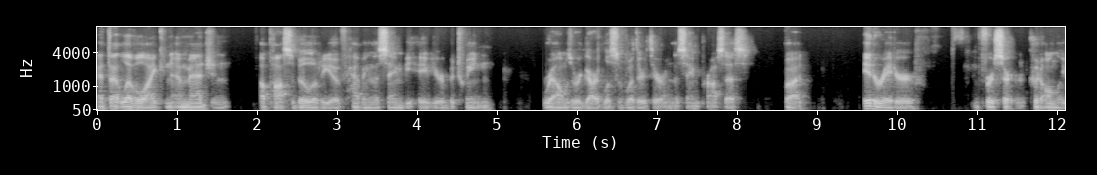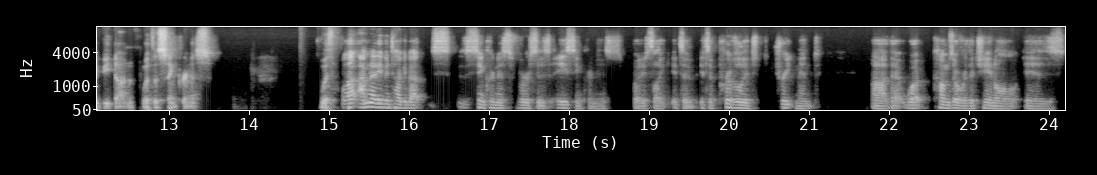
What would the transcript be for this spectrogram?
At that level, I can imagine a possibility of having the same behavior between realms regardless of whether they're in the same process. But iterator for certain could only be done with a synchronous. With, Well, I'm not even talking about synchronous versus asynchronous, but it's like, it's a, it's a privileged treatment. Uh, that what comes over the channel is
